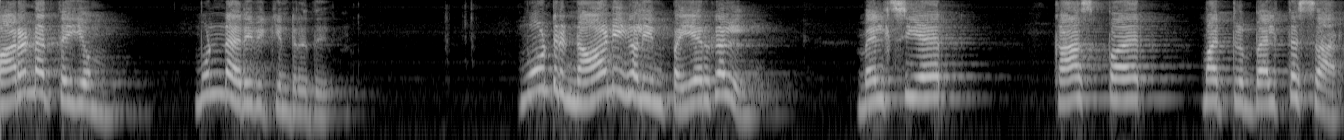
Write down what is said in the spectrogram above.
மரணத்தையும் முன்னறிவிக்கின்றது. மூன்று நாணிகளின் பெயர்கள் மெல்சியர் காஸ்பர் மற்றும் பெல்தசார்.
